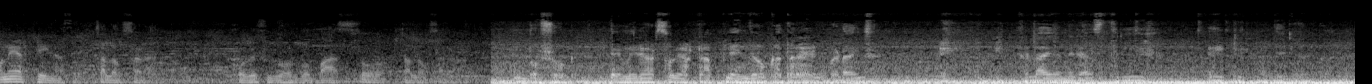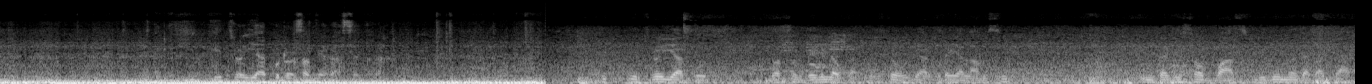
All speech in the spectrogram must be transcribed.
অনেক ট্রেন আছে চালক ছাড়া। কবে শুরু হব? বাসও চালক ছাড়া। দর্শক এমিরাটসের একটা প্লেন দেও কাতারে advertise fly Emirates three eighty Heathrow এয়ারপোর্টের সামনে আছে তারা। হিথ্রো এয়ারপোর্ট দর্শক দেখল হিথ্রো এয়ারপোর্টে ইয়া নামছি ইন্টারভিউ সব বাস, বিভিন্ন জায়গা যায়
